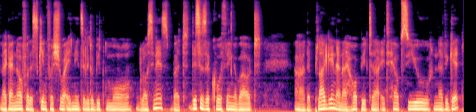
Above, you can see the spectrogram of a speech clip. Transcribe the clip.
Like I know for the skin for sure it needs a little bit more glossiness but this is a cool thing about uh, the plugin and I hope it uh, it helps you navigate.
